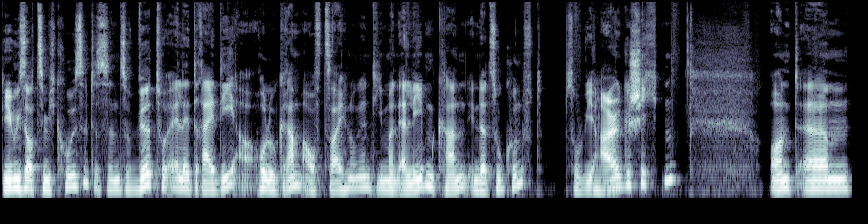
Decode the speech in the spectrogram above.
Die übrigens auch ziemlich cool sind. Das sind so virtuelle 3D-Hologrammaufzeichnungen, die man erleben kann in der Zukunft so VR-Geschichten. Mhm. Und ähm,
